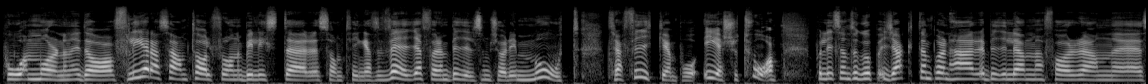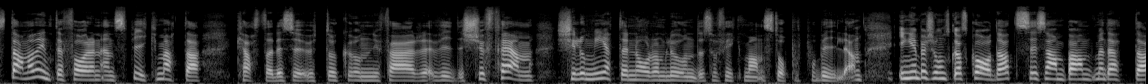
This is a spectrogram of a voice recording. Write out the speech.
på morgonen idag flera samtal från bilister som tvingas väja för en bil som körde emot trafiken på E22. Polisen tog upp jakten på den här bilen men föraren eh, stannade inte förrän en spikmatta kastades ut och ungefär vid 25 kilometer norr om Lund så fick man stopp på bilen. Ingen person ska ha skadats i samband med detta.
